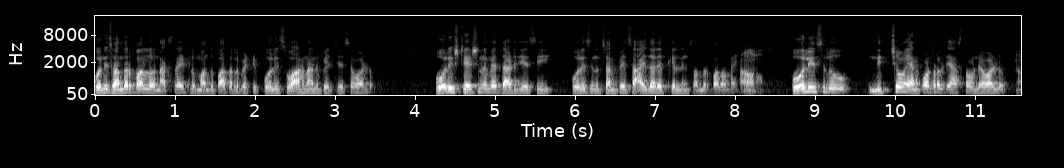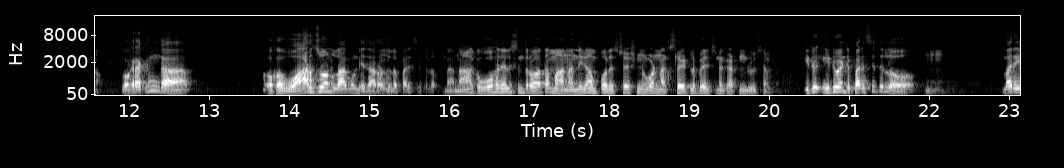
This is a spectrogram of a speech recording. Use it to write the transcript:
కొన్ని సందర్భాల్లో నక్సలైట్లు మందు పాత్రలు పెట్టి పోలీసు వాహనాన్ని పేల్చేసేవాళ్ళు. పోలీస్ స్టేషన్ల మీద దాడి చేసి పోలీసుని చంపేసి ఆయుధాలు ఎత్తుకెళ్ళిన సందర్భాలు ఉన్నాయి. పోలీసులు నిత్యం ఎన్కౌంటర్లు చేస్తూ ఉండేవాళ్ళు. ఒక రకంగా ఒక వార్ జోన్ లాగా ఉండేది ఆ రోజుల్లో పరిస్థితిలో. నాకు ఊహ తెలిసిన తర్వాత మా నందిగాం పోలీస్ స్టేషన్ కూడా నక్సలైట్లు పేల్చిన ఘటన చూసాం ఇటు ఇటువంటి పరిస్థితుల్లో మరి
